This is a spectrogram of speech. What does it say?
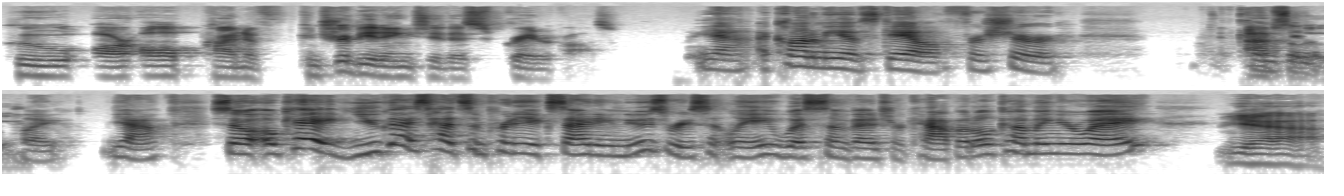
who are all kind of contributing to this greater cause. Yeah, economy of scale for sure comes Absolutely. into play. Yeah. So, okay, you guys had some pretty exciting news recently with some venture capital coming your way. Yeah.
